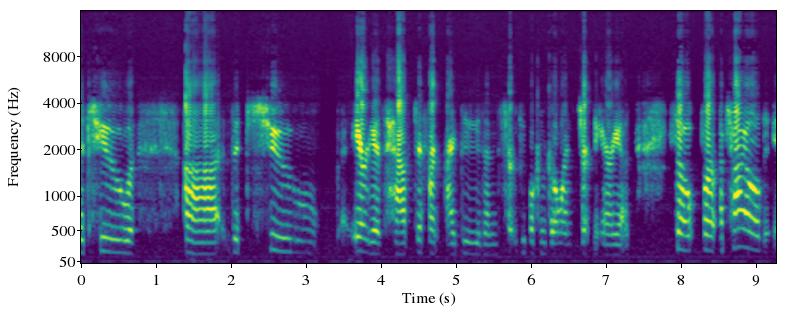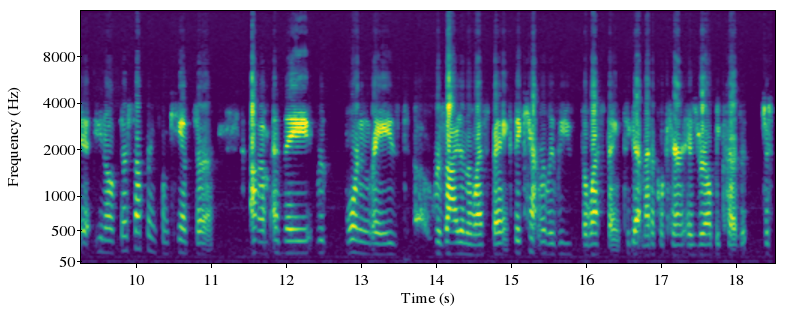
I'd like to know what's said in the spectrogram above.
the two, uh, the two areas have different IDs, and certain people can go in certain areas. So for a child, it, you know, if they're suffering from cancer um, and they were born and raised uh, reside in the West Bank, they can't really leave the West Bank to get medical care in Israel because it's just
